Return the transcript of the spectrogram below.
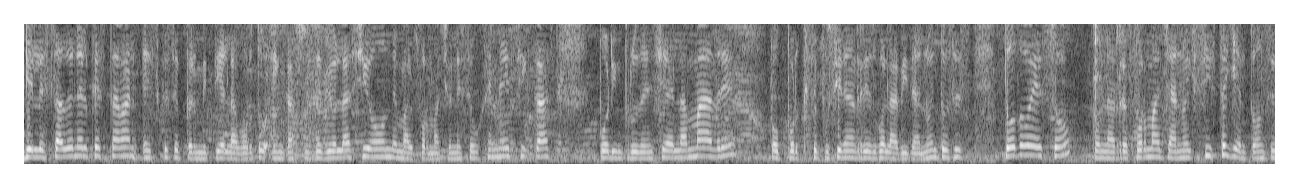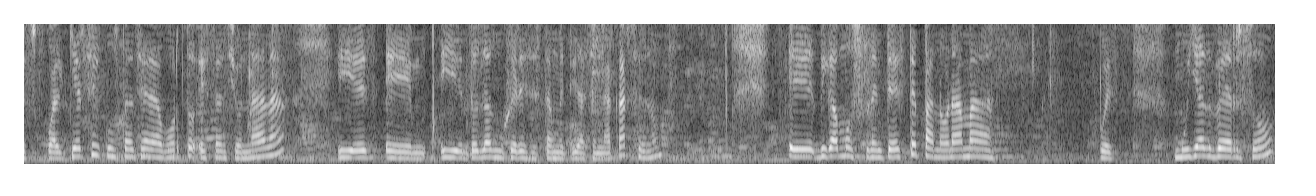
Y el estado en el que estaban es que se permitía el aborto en casos de violación, de malformaciones eugenésicas, por imprudencia de la madre o porque se pusiera en riesgo la vida, ¿no? Entonces, todo eso con las reformas ya no existe y entonces cualquier circunstancia de aborto es sancionada y es eh, y entonces las mujeres están metidas en la cárcel, ¿no? Eh, digamos, frente a este panorama, pues muy adverso,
